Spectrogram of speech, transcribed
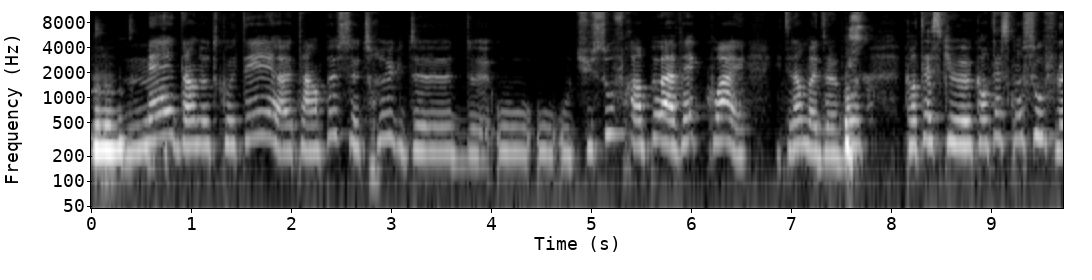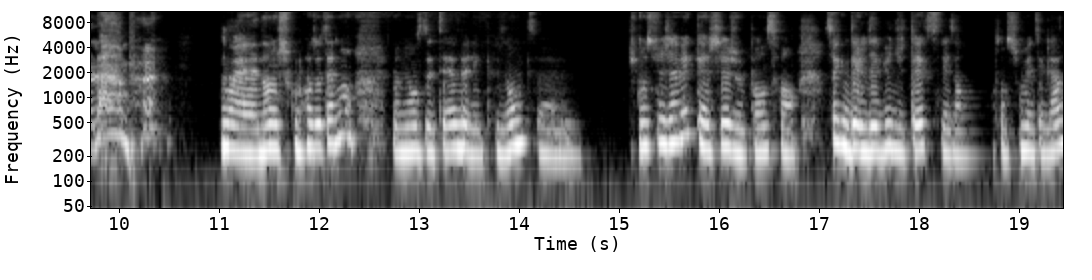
mhm. mais d'un autre côté, tu as un peu ce truc de, où, tu souffres un peu avec, quoi, et tu es là en mode, bon, quand est-ce que quand est-ce qu'on souffle là un peu? Ouais, non, je comprends totalement. L'ambiance de thème, elle est pesante. Je m'en suis jamais cachée, je pense. Enfin, c'est vrai que dès le début du texte, les intentions étaient là.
